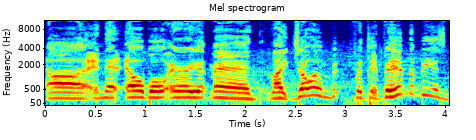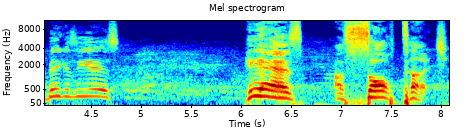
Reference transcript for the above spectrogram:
uh, in that elbow area. Man, like Joe, for, for him to be as big as he is, he has a soft touch.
